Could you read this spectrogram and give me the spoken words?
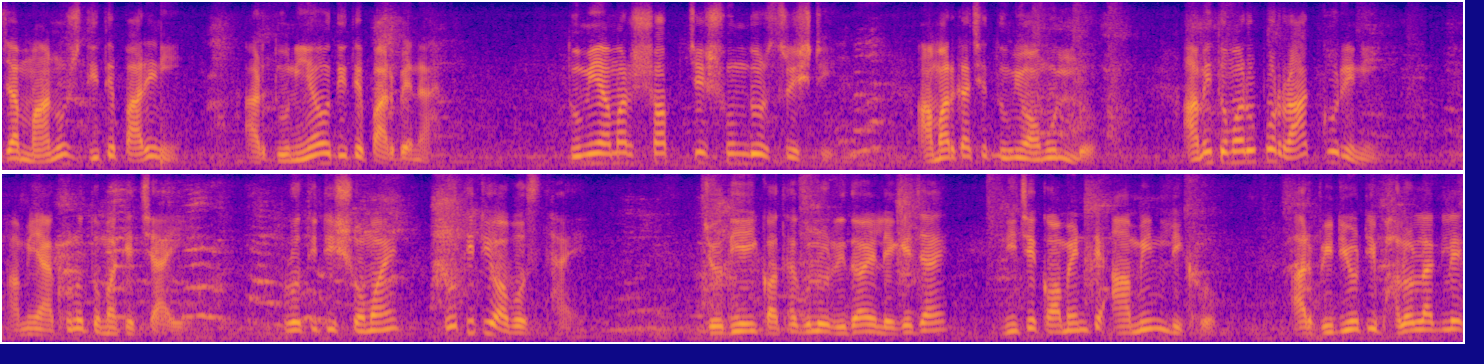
যা মানুষ দিতে পারেনি আর দুনিয়াও দিতে পারবে না। তুমি আমার সবচেয়ে সুন্দর সৃষ্টি। আমার কাছে তুমি অমূল্য। আমি তোমার উপর রাগ করিনি। আমি এখনও তোমাকে চাই। প্রতিটি সময়, প্রতিটি অবস্থায়। যদি এই কথাগুলো হৃদয়ে লেগে যায়, নিচে কমেন্টে আমিন লিখো। আর ভিডিওটি ভালো লাগলে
